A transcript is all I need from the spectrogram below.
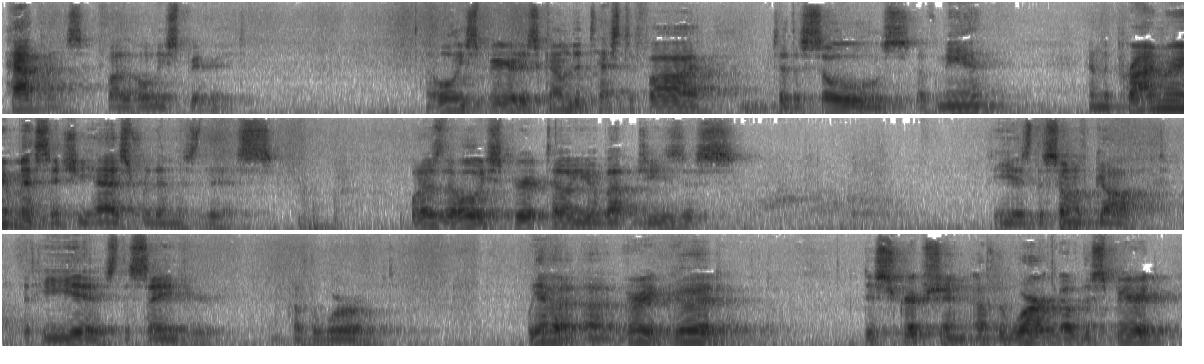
happens by the Holy Spirit. The Holy Spirit has come to testify to the souls of men, and the primary message he has for them is this. What does the Holy Spirit tell you about Jesus? He is the Son of God, that he is the Savior of the world. We have a, a very good description of the work of the Spirit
